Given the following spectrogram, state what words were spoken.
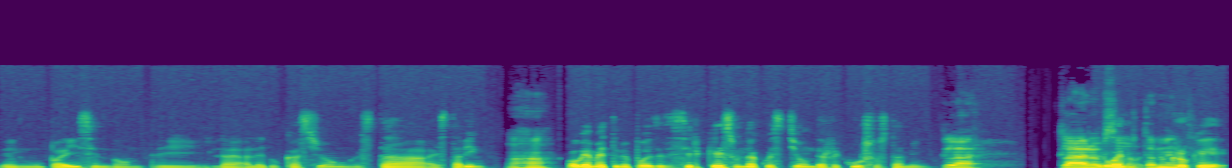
en un país en donde la, educación está, está bien. Obviamente me puedes decir que es una cuestión de recursos también. Claro, claro, Pero bueno, yo creo que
